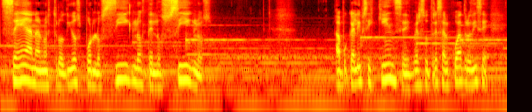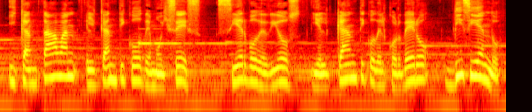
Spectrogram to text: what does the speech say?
sean a nuestro Dios por los siglos de los siglos. Apocalipsis 15, verso 3 al 4 dice, y cantaban el cántico de Moisés, siervo de Dios, y el cántico del Cordero, diciendo,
